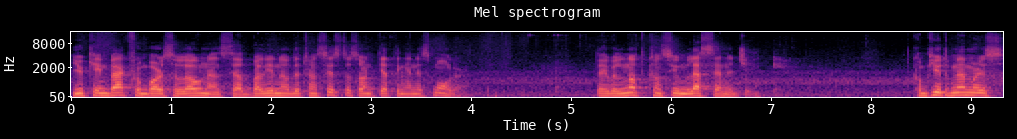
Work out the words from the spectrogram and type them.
you came back from Barcelona and said, well, you know, the transistors aren't getting any smaller. They will not consume less energy computer memories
